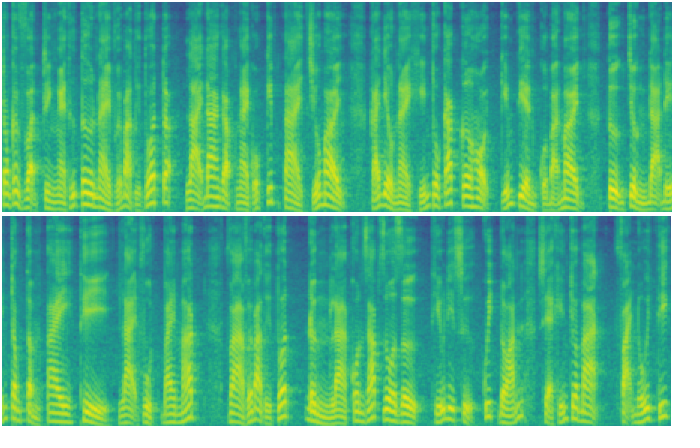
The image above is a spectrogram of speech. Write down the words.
trong cái vận trình ngày thứ tư này với bạn tuổi tuất đó, lại đang gặp ngày có kiếp tài chiếu mệnh. Cái điều này khiến cho các cơ hội kiếm tiền của bạn mệnh tưởng chừng đã đến trong tầm tay thì lại vụt bay mất. Và với bạn tuổi tuất, đừng là con giáp do dự, thiếu đi sự quyết đoán sẽ khiến cho bạn phải nối tiếc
